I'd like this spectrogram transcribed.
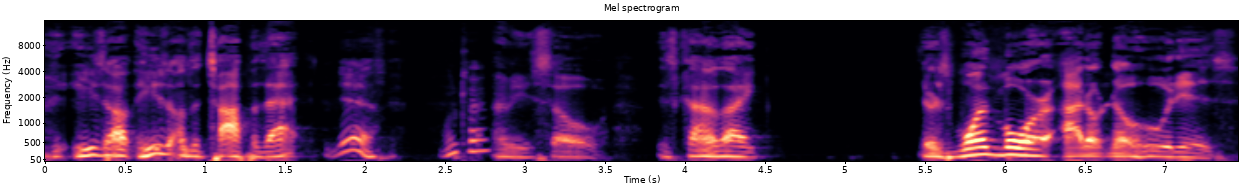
He's on. He's on the top of that. Yeah. Okay. I mean, so it's kind of like there's one more. I don't know who it is.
